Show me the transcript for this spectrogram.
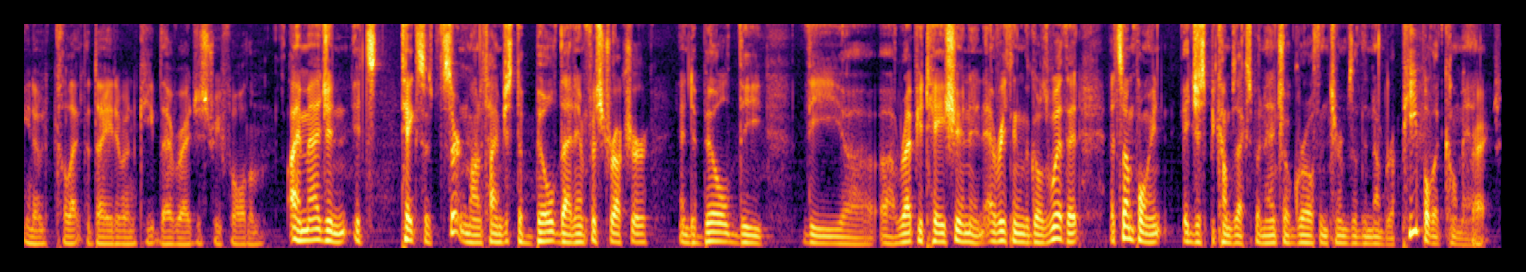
you know collect the data and keep their registry for them. I imagine it takes a certain amount of time just to build that infrastructure and to build the the uh, uh, reputation and everything that goes with it. At some point, it just becomes exponential growth in terms of the number of people that come in. Correct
